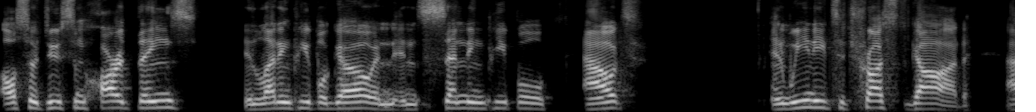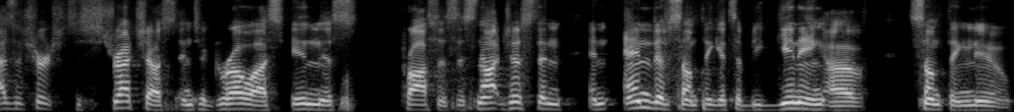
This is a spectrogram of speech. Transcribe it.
also do some hard things in letting people go and, and sending people out. And we need to trust God as a church to stretch us and to grow us in this process. It's not just an, an end of something, it's a beginning of something new.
